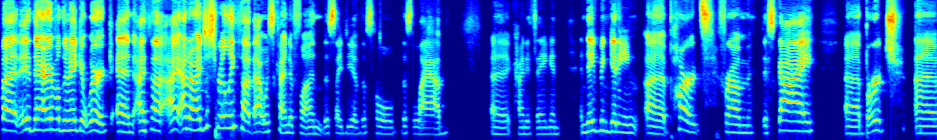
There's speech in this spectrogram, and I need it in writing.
But they're able to make it work and i thought I, I don't know i just really thought that was kind of fun this idea of this whole this lab uh, kind of thing. And and they've been getting uh, parts from this guy uh, birch uh,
